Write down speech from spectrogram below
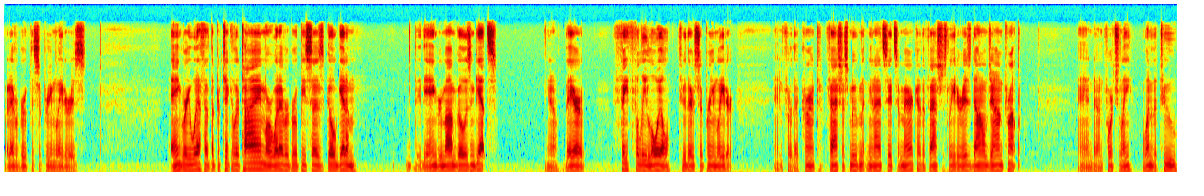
whatever group the supreme leader is angry with at the particular time, or whatever group he says, go get him, the, the angry mob goes and gets. You know, they are faithfully loyal to their supreme leader. And for the current fascist movement in the United States of America, the fascist leader is Donald John Trump. And unfortunately, one of the two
